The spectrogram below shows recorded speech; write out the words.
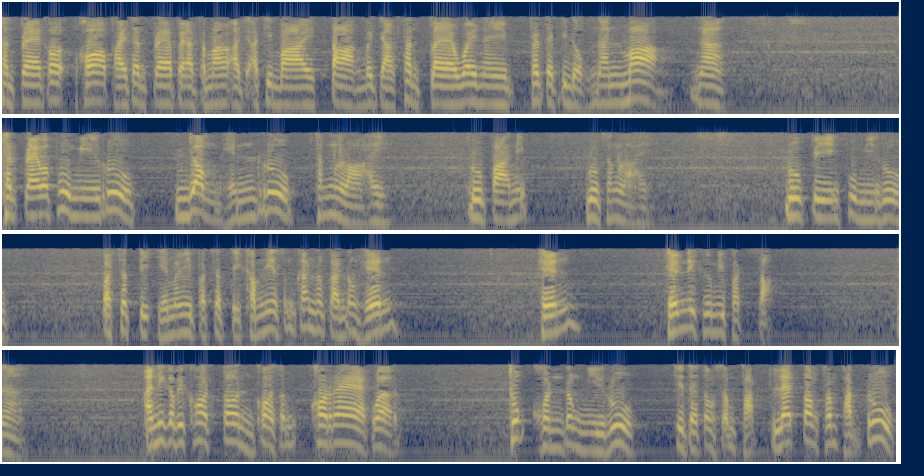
ท่านแปลก็ขออภัยท่านแปลไปอาตมาอาจจะอธิบายต่างไปจากท่านแปลไว้ในพระเตปิฎกนั้นบ้างนะท่านแปลว่าผู้มีรูปย่อมเห็นรูปทั้งหลาย รูปานิรูปทั้งหลาย รูปีผู้มีรูป ปัสติเห็นไหมมีปัสติคำนี้สำคัญสำคัญต้องเห็น เห็น เห็นนี่คือมีผัสสะนะ อันนี้ก็เป็นข้อต้นข้อข้อแรกว่าทุกคนต้องมีรูปที่จะต้องสัมผัส และต้องสัมผัสรูป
